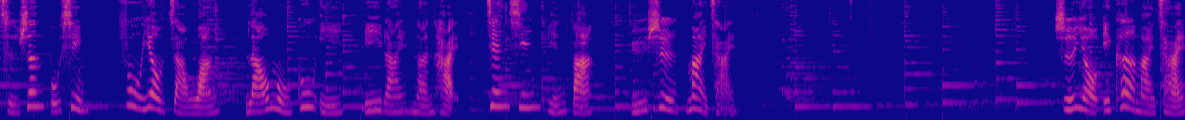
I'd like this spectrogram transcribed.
此生不幸，父幼早亡，老母孤遗，移来南海，艰辛贫乏，于是卖财。时有一客买财，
